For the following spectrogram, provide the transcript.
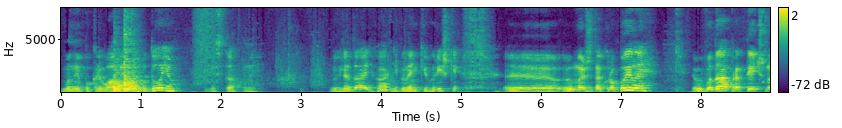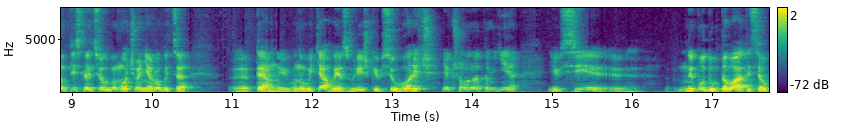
Вони покривалися водою. Ось так вони. Виглядають гарні біленькі горішки. Е, Ми вже так робили. Вода практично після цього вимочування робиться е, темною. Воно витягує з горішки всю горіч, якщо вона там є. І всі е, не буду вдаватися в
